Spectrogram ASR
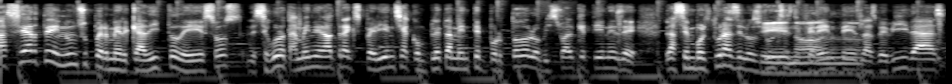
pasearte en un supermercadito de esos, de seguro también era otra experiencia completamente por todo lo visual que tienes de las envolturas de los Sí, dulces no, diferentes, no. las bebidas,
